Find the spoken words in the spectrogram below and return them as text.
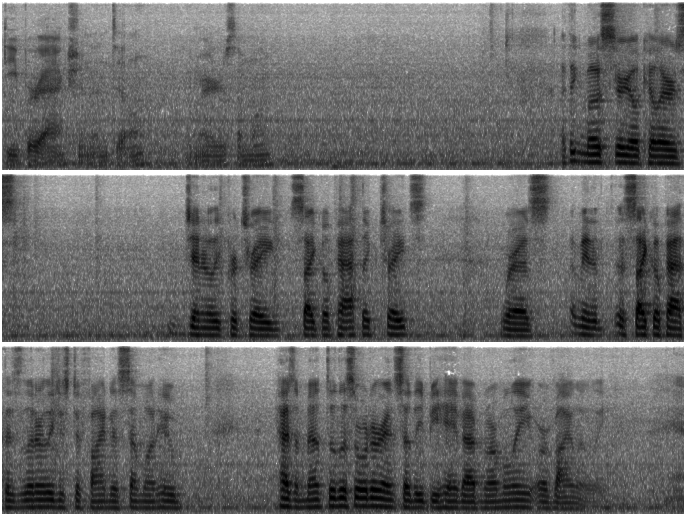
deeper action until he murders someone. I think most serial killers generally portray psychopathic traits, whereas I mean a, a psychopath is literally just defined as someone who has a mental disorder and so they behave abnormally or violently. Yeah.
